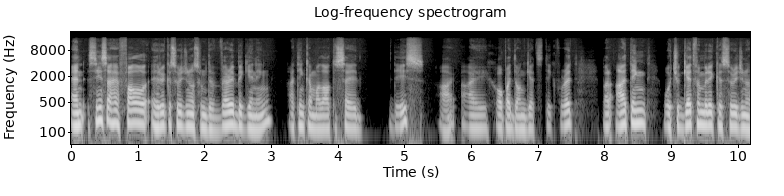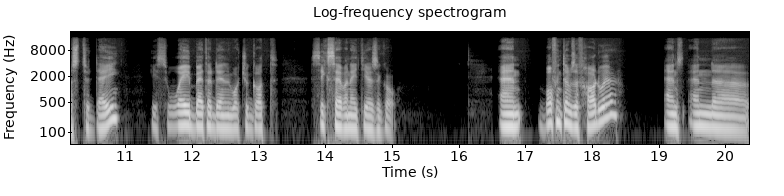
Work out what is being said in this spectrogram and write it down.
And since I have followed Erika's Originals from the very beginning, I think I'm allowed to say this. I, I hope I don't get stick for it. But I think what you get from Erika's Originals today is way better than what you got six, seven, eight years ago. And both in terms of hardware and and uh,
